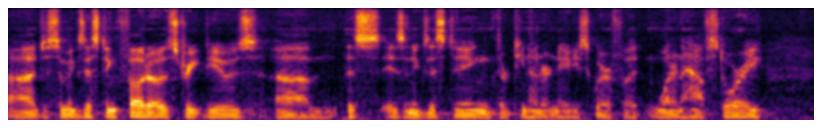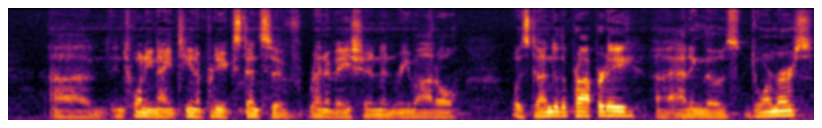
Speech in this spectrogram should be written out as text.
Uh, Just some existing photos, street views. Um, This is an existing 1,380 square foot, one and a half story. Um, In 2019, a pretty extensive renovation and remodel was done to the property, uh, adding those dormers.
